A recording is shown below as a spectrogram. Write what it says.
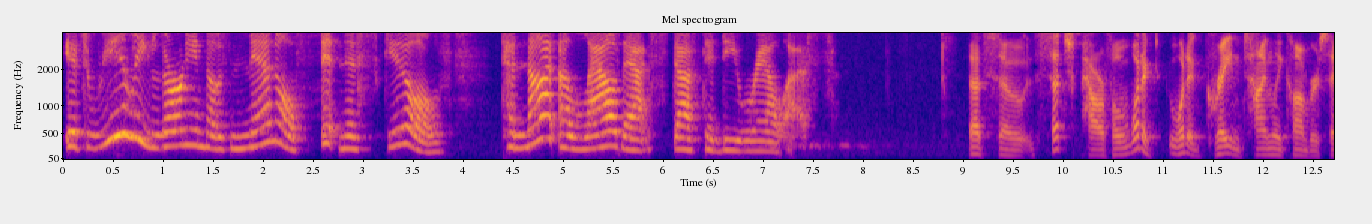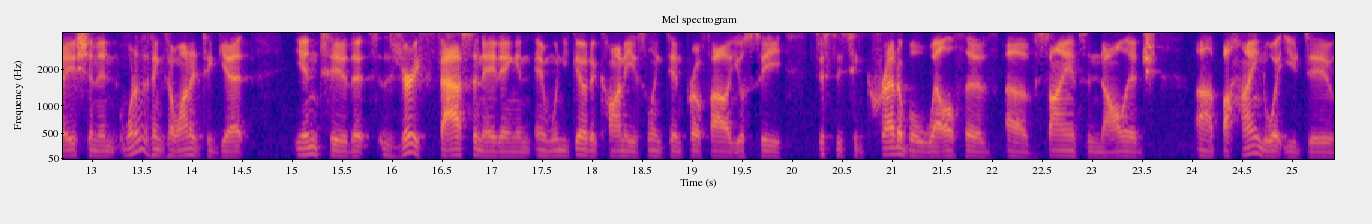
it's really learning those mental fitness skills to not allow that stuff to derail us. That's so such powerful. What a what a great and timely conversation. And one of the things I wanted to get into that's is very fascinating. And, and when you go to Connie's LinkedIn profile, you'll see just this incredible wealth of of science and knowledge uh, behind what you do.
